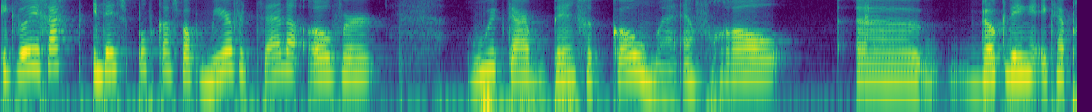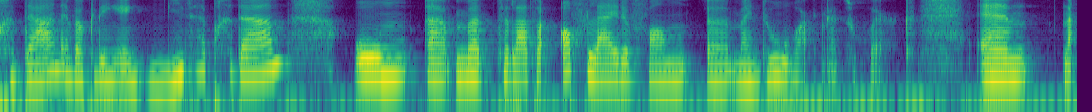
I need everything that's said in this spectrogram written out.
ik wil je graag in deze podcast wat meer vertellen over hoe ik daar ben gekomen. En vooral uh, welke dingen ik heb gedaan en welke dingen ik niet heb gedaan. Om uh, me te laten afleiden van uh, mijn doel waar ik naartoe werk. En nou,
